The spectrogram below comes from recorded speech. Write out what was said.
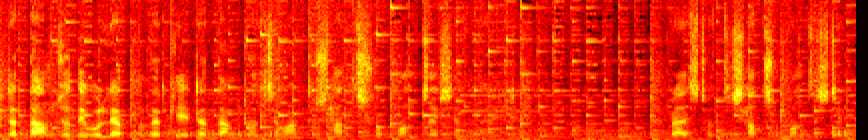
এটার দাম যদি বলি আপনাদেরকে, এটার দামটা হচ্ছে মাত্র সাতশো পঞ্চাশ এটা প্রাইসটা হচ্ছে সাতশো পঞ্চাশ টাকা।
